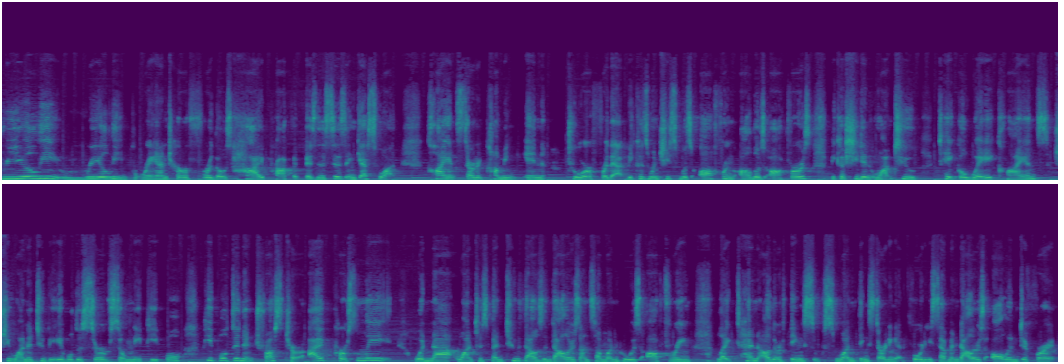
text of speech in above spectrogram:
really, really brand her for those high profit businesses. And guess what? Clients started coming in to her for that because when she was offering all those offers because she didn't want to take away clients she wanted to be able to serve so many people people didn't trust her. I personally would not want to spend $2000 on someone who is offering like 10 other things one thing starting at $47 all in different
